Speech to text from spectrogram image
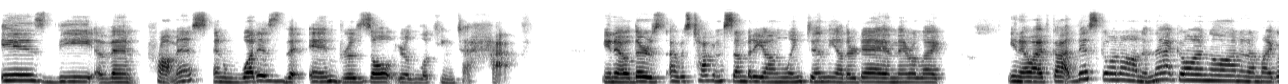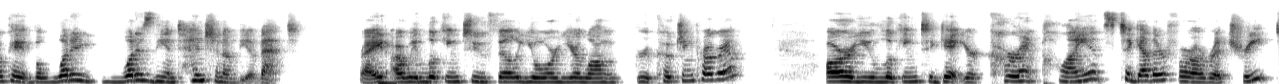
is the event promise and what is the end result you're looking to have. You know, there's I was talking to somebody on LinkedIn the other day and they were like, you know, I've got this going on and that going on and I'm like, okay, but what are what is the intention of the event? Right? Mm-hmm. Are we looking to fill your year-long group coaching program? Are you looking to get your current clients together for a retreat?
